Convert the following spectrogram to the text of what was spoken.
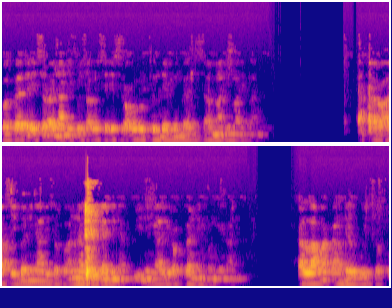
maring Wabata Isra nang iku sausé Isra urutun den munggah sama maring Ataro asiba ningali sapa nabi kanjeng nabi ningali roban ing pangeran. Kalama kang dawuh sapa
